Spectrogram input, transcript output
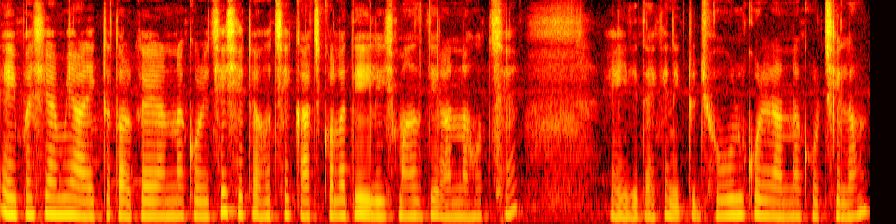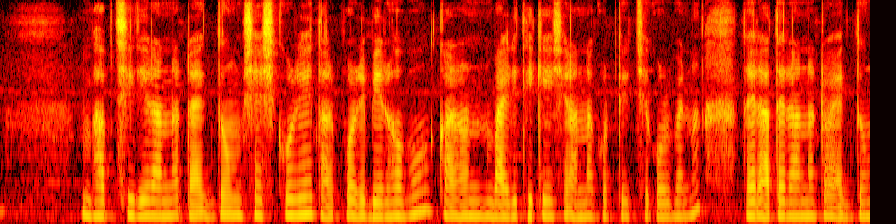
এই পাশে আমি আরেকটা তরকারি রান্না করেছি, সেটা হচ্ছে কাঁচকলা দিয়ে ইলিশ মাছ দিয়ে রান্না হচ্ছে। এই যে দেখেন, একটু ঝোল করে রান্না করছিলাম। ভাবছি যে রান্নাটা একদম শেষ করে তারপরে বের হব, কারণ বাইরে থেকে এসে রান্না করতে ইচ্ছে করবে না। তাই রাতের রান্নাটাও একদম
